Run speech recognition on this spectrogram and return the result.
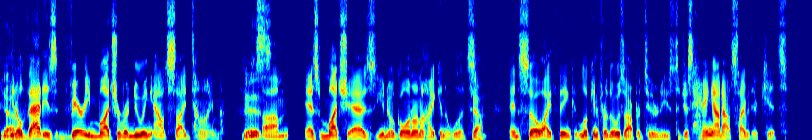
Yeah. You know, that is very much a renewing outside time is. um, as much as you know going on a hike in the woods. Yeah. And so I think looking for those opportunities to just hang out outside with your kids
